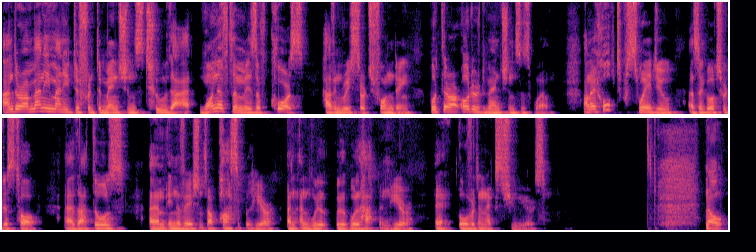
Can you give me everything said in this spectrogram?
And there are many, many different dimensions to that. One of them is, of course, having research funding, but there are other dimensions as well. And I hope to persuade you as I go through this talk uh, that those um, innovations are possible here and, and will, will, will happen here uh, over the next few years. Now,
